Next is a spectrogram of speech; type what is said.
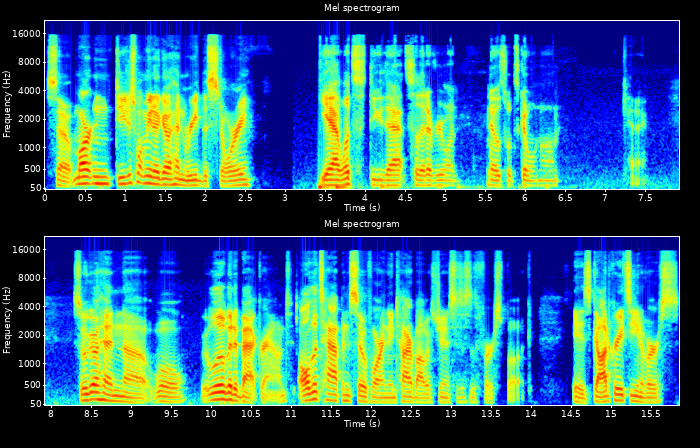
So, Martin, do you just want me to go ahead and read the story? Yeah, let's do that so that everyone knows what's going on. Okay. So we'll go ahead and uh, we'll a little bit of background. All that's happened so far in the entire Bible, 'cause Genesis is the first book, is God creates the universe.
